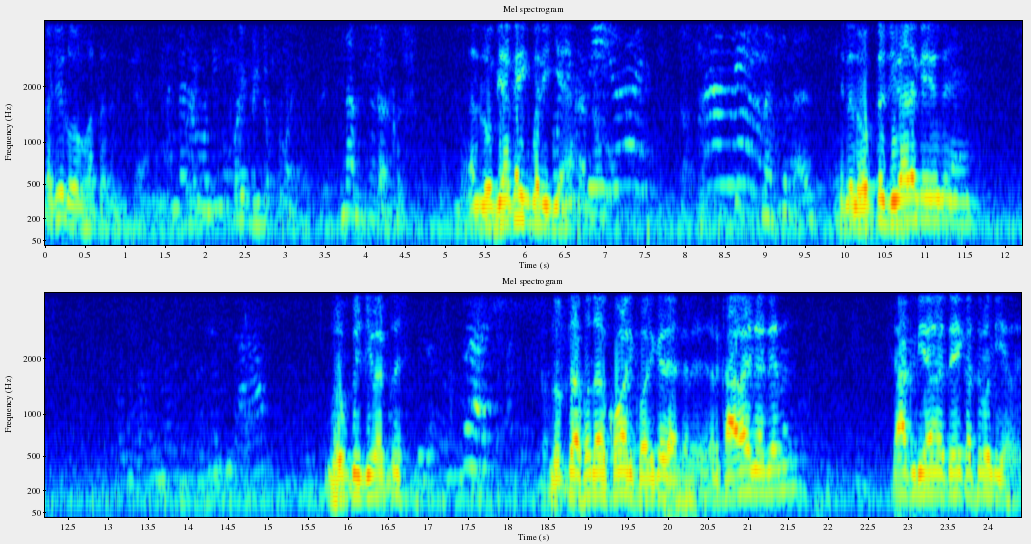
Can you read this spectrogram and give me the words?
કશું લોભ હતો નથી. અને લોભિયા કંઈક મરી ગયા. એટલે લોભ તો જીવાડે કયું લોભ કઈ જીવાડતો? લોભ તો આખો દાડો ખોવાડી ખોવાડી કર્યા કરે. અને ખાવાય ના દે શાક લઈ આવે તો એ કચરો લઈ આવે.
